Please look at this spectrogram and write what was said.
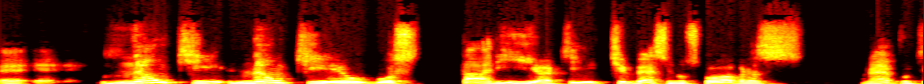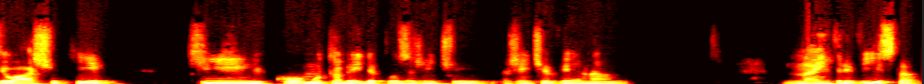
É, é, não que não que eu gostaria que tivesse nos cobras, né? Porque eu acho que que como também depois a gente a gente vê na na entrevista,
